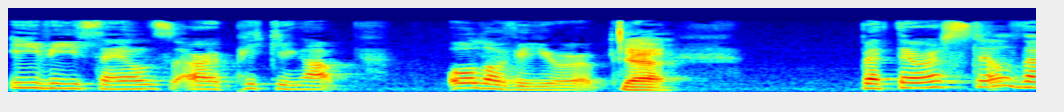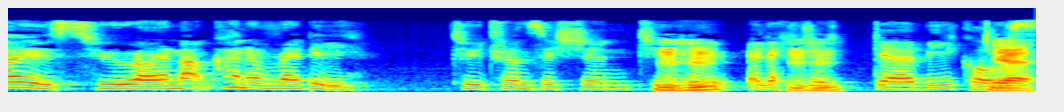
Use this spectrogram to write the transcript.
EV sales are picking up all over Europe. Yeah. But there are still those who are not kind of ready to transition to mm-hmm. electric mm-hmm. Uh, vehicles. Yeah.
